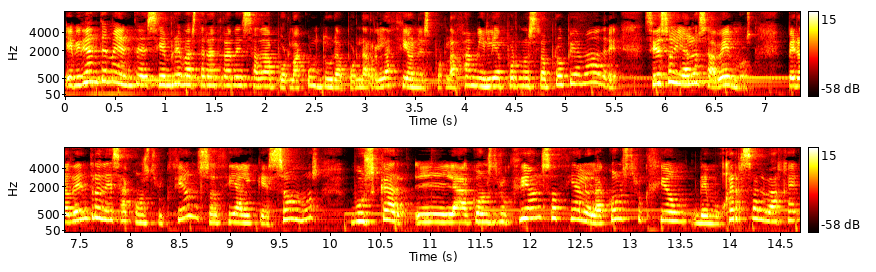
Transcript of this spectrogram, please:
Evidentemente siempre va a estar atravesada por la cultura, por las relaciones, por la familia, por nuestra propia madre. Si eso ya lo sabemos, pero dentro de esa construcción social que somos, buscar la construcción social o la construcción de mujer salvaje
